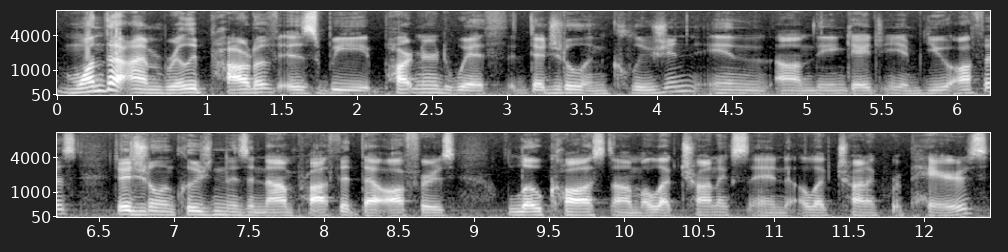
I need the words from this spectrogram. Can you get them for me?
one that I'm really proud of is we partnered with Digital Inclusion in um, the Engage EMU office. Digital Inclusion is a nonprofit that offers low cost um, electronics and electronic repairs,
